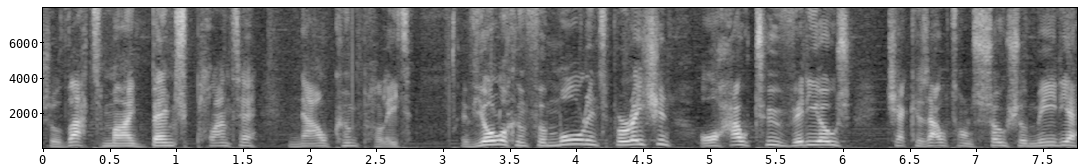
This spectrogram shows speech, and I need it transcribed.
So that's my bench planter now complete. If you're looking for more inspiration or how-to videos, check us out on social media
